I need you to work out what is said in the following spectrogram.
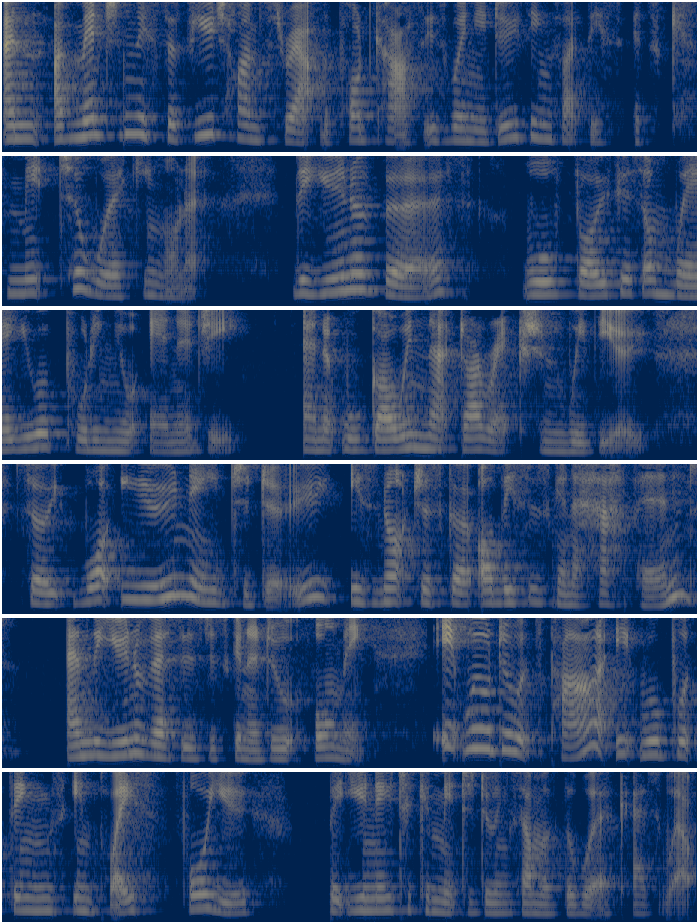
And I've mentioned this a few times throughout the podcast is when you do things like this, it's commit to working on it. The universe will focus on where you are putting your energy and it will go in that direction with you. So, what you need to do is not just go, oh, this is going to happen, and the universe is just going to do it for me. It will do its part, it will put things in place for you, but you need to commit to doing some of the work as well.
